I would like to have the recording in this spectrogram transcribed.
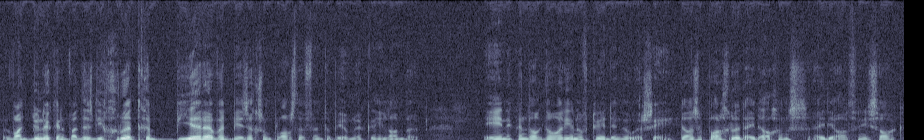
Wat doen ek en wat is die groot gebeure wat besig is om plaas te vind op die oomblik in die landbou? En ek kan dalk daar een of twee dinge oor sê. Daar's 'n paar groot uitdagings uit die aard van die saak.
